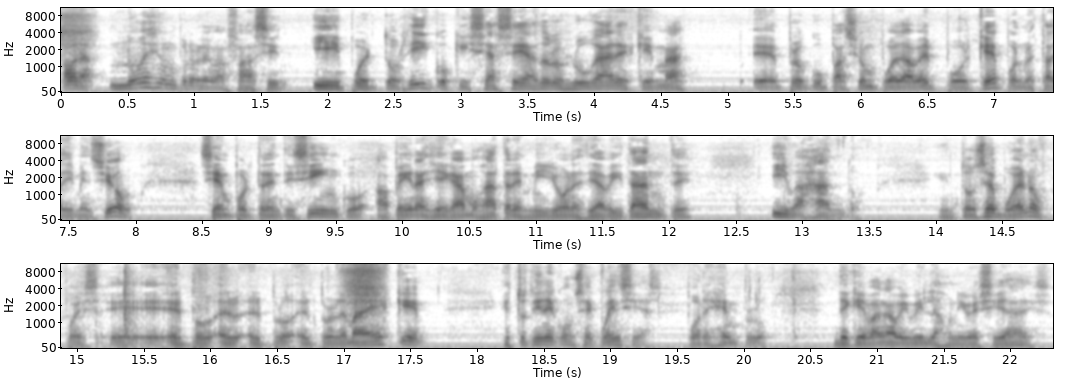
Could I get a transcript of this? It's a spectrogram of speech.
Ahora, no es un problema fácil y Puerto Rico quizás sea de los lugares que más eh, preocupación puede haber. ¿Por qué? Por nuestra dimensión 100 por 35, apenas llegamos a 3 millones de habitantes y bajando. Entonces, bueno, pues eh, el, problema es que esto tiene consecuencias, por ejemplo, de que van a vivir las universidades.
